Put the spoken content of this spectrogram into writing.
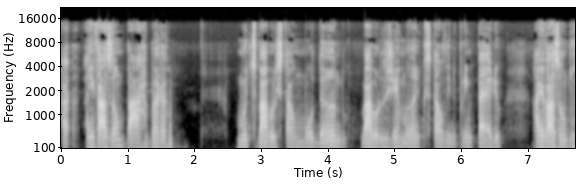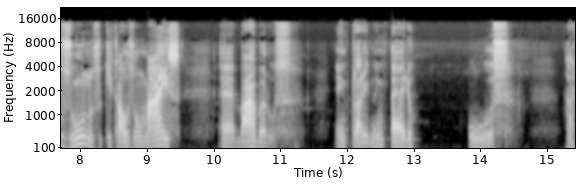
a, a invasão bárbara. Muitos bárbaros estavam mudando, bárbaros germânicos estavam vindo para o Império. A invasão dos hunos, o que causou mais é, bárbaros entrarem no Império. Os, a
